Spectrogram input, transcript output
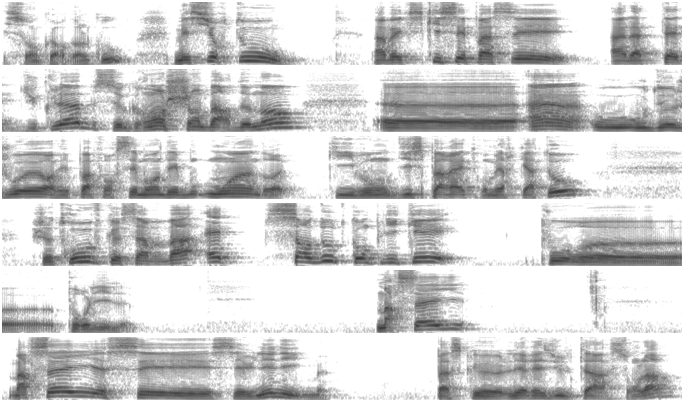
ils sont encore dans le coup. Mais surtout, avec ce qui s'est passé à la tête du club, ce grand chambardement, un ou, deux joueurs, et pas forcément des moindres, qui vont disparaître au mercato, je trouve que ça va être sans doute compliqué pour, pour Lille. Marseille, Marseille, c'est une énigme, parce que les résultats sont là.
